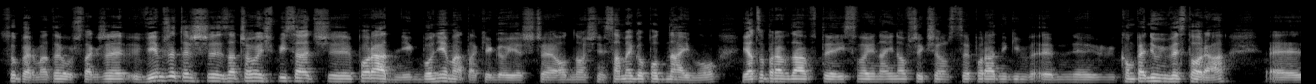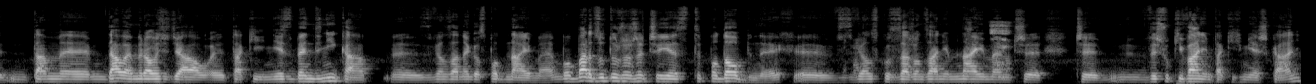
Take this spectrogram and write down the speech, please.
Super, Mateusz. Także wiem, że też e, zacząłeś pisać e, poradnik, bo nie ma takiego jeszcze odnośnie samego podnajmu. Ja co prawda w tej swojej najnowszej książce Poradnik Kompendium Inwestora tam dałem rozdział taki niezbędnika związanego z podnajmem, bo bardzo dużo rzeczy jest podobnych w związku z zarządzaniem najmem czy, czy wyszukiwaniem takich mieszkań.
